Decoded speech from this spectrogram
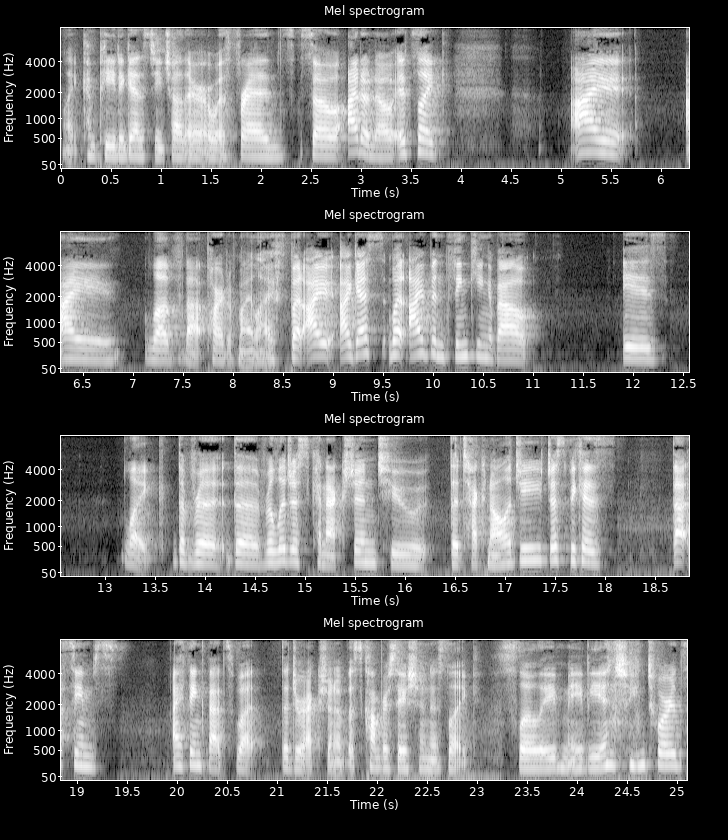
like compete against each other or with friends. So I don't know. It's like I I love that part of my life. But I I guess what I've been thinking about is like the re- the religious connection to the technology just because that seems I think that's what the direction of this conversation is like slowly maybe inching towards.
